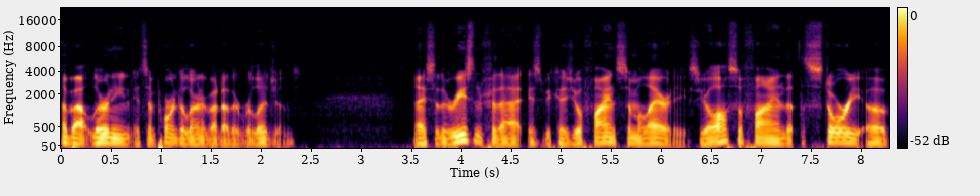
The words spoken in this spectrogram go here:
about learning, it's important to learn about other religions. And I said the reason for that is because you'll find similarities. You'll also find that the story of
